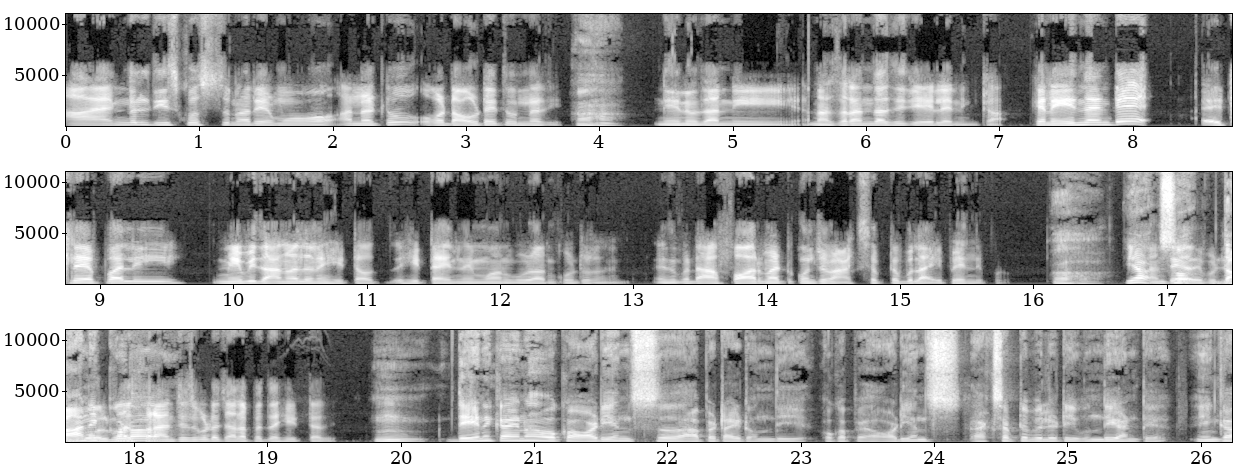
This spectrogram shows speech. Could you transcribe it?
ఆ యాంగిల్ తీసుకొస్తున్నారేమో అన్నట్టు ఒక డౌట్ అయితే ఉన్నది. నేను దాన్ని నజరందాజీ చేయలేను ఇంకా. కానీ ఏంటంటే ఎట్లా చెప్పాలి? మేబీ దాని వల్లనే హిట్ అవు హిట్ అయిందేమో అని కూడా అనుకుంటున్నాను నేను. ఎందుకంటే ఆ ఫార్మాట్ కొంచెం యాక్సెప్టబుల్ అయిపోయింది ఇప్పుడు. అంతే కదా ఫ్రాంచైజ్ కూడా చాలా పెద్ద హిట్ అది. దేనికైనా ఒక ఆడియన్స్ ఆపెటైట్ ఉంది ఒక ఆడియన్స్ యాక్సెప్టబిలిటీ ఉంది అంటే ఇంకా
